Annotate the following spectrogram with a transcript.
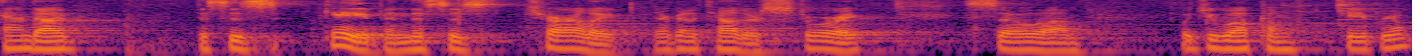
And uh, this is Gabe and this is Charlie. They're going to tell their story. So um, would you welcome Gabriel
